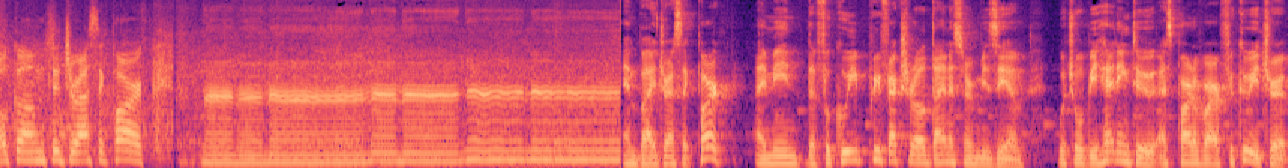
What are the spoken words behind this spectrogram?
Welcome to Jurassic Park. Na, na, na, and by Jurassic Park, I mean the Fukui Prefectural Dinosaur Museum, which we'll be heading to as part of our Fukui trip.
